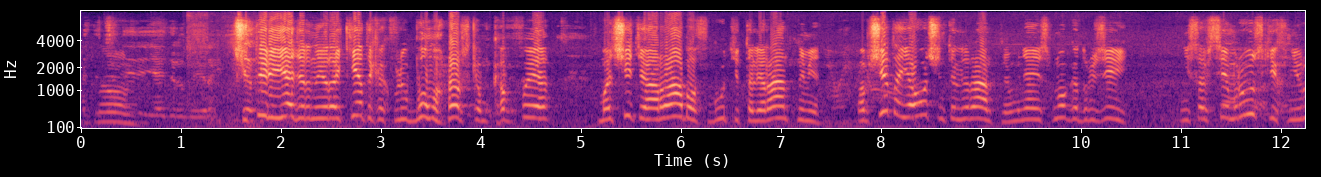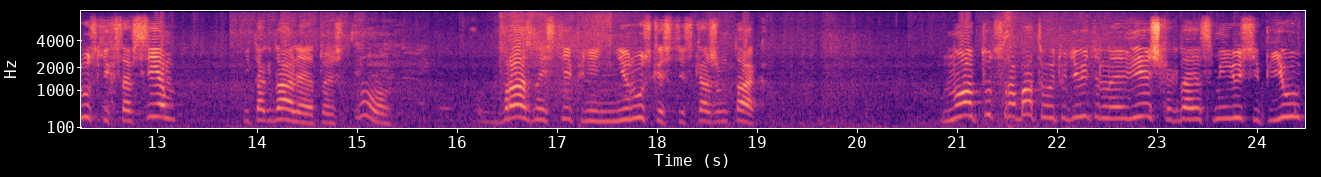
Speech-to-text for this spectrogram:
Это Ну. четыре ядерные ракеты. Четыре ядерные ракеты, как в любом арабском кафе. Мочите арабов, будьте толерантными. Вообще-то я очень толерантный. У меня есть много друзей не совсем русских, не русских совсем и так далее. То есть, ну, в разной степени нерусскости, скажем так. Но тут срабатывает удивительная вещь, когда я смеюсь и пью,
